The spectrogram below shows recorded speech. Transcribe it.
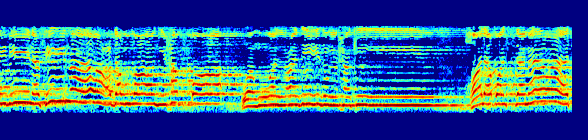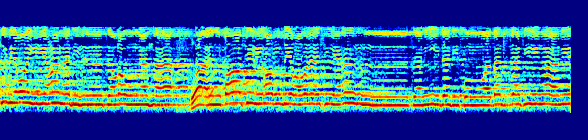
خالدين فيما وعد الله حقا وهو العزيز الحكيم. خلق السماوات بغير عمد ترونها وألقى في الأرض رواسي أن تميد بكم وبث فيها من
